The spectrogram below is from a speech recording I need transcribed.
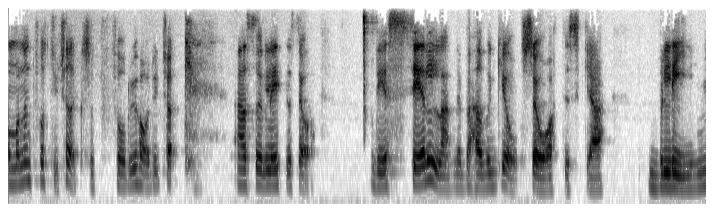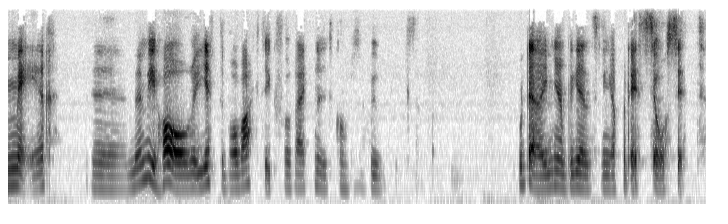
Har man inte fått ditt kök så får du ha ditt kök. Alltså lite så. Det är sällan det behöver gå så att det ska bli mer. Eh, men vi har jättebra verktyg för att räkna ut kompensation till exempel. Och där är inga begränsningar på det så sätt.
